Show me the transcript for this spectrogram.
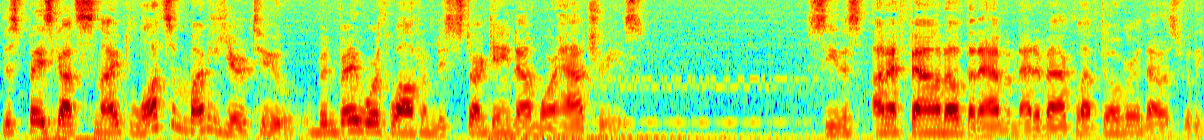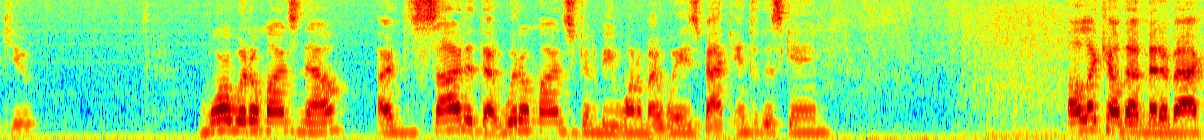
This base got sniped. Lots of money here, too. It's been very worthwhile for him to start getting down more hatcheries. See this? And I found out that I have a medevac left over. That was really cute. More Widow Mines now. I decided that Widow Mines are going to be one of my ways back into this game. I like how that medevac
